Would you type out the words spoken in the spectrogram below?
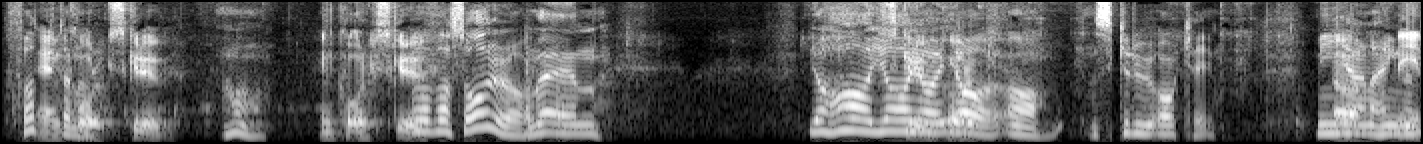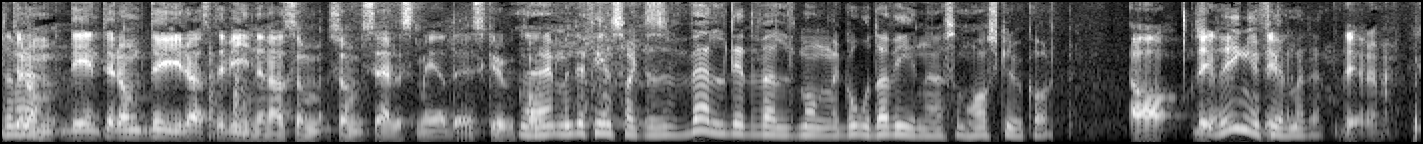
Fötterna? korkskruv. Ja. En korkskruv. Ja, vad sa du då? Med en... Jaha, ja, ja, ja. Skruvkork. ja. En skruv, okej. Min Ja, hjärna hängde inte inte med. de, det är inte de dyraste vinerna som, som säljs med eh, skruvkork. Nej, men det finns faktiskt väldigt, väldigt många goda viner som har skruvkork. Ja, det, Så det är inget fel med det. det gör det.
